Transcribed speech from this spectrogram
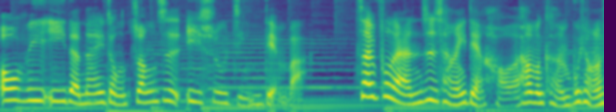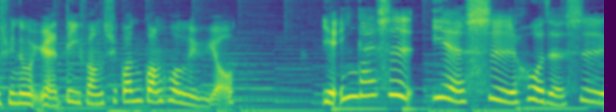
O V E 的那一种装置艺术景点吧。再不然日常一点好了，他们可能不想要去那么远的地方去观光或旅游，也应该是夜市或者是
